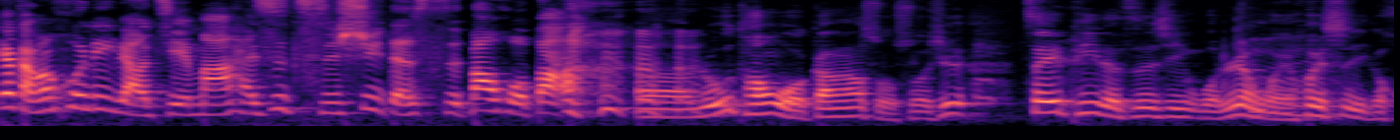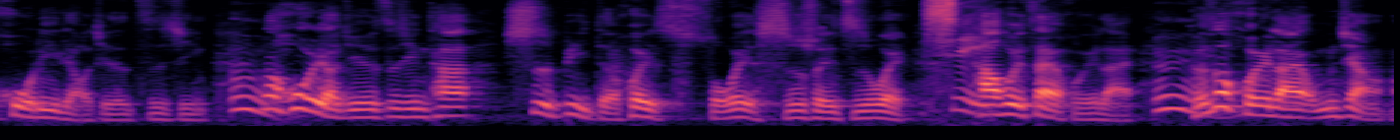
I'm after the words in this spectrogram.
要赶快获利了结吗？还是持续的死爆火爆？呃，如同我刚刚所说，其实这一批的资金，我认为会是一个获利了结的资金。那获利了结的资金，它势必的会所谓食髓知味，是它会再回来。可是回来，我们讲。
